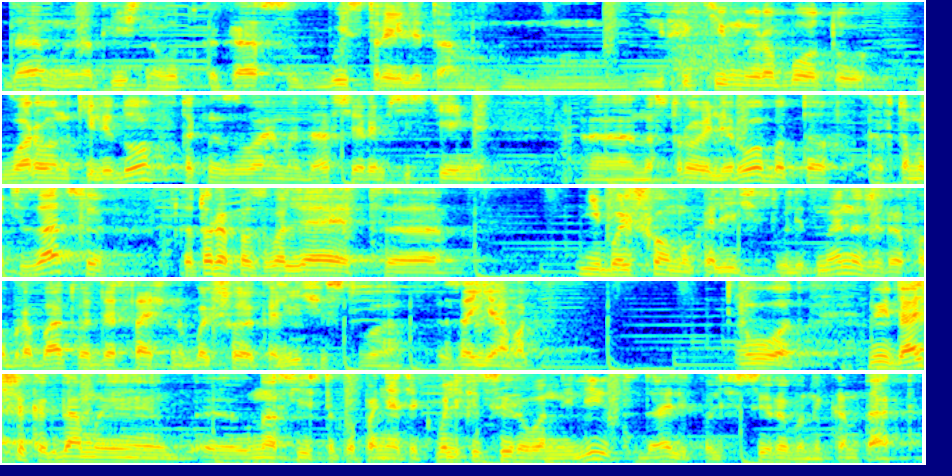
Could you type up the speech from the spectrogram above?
Да, мы отлично вот как раз выстроили там эффективную работу в воронке лидов, так называемой, да, в CRM-системе, э, настроили роботов, автоматизацию, которая позволяет э, небольшому количеству лид-менеджеров обрабатывать достаточно большое количество заявок. Вот. Ну и дальше, когда мы, э, у нас есть такое понятие квалифицированный лид, да, или квалифицированный контакт,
